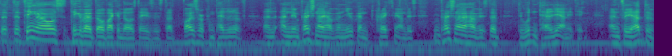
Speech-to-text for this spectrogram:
The, the thing I always think about though back in those days is that boys were competitive, and, and the impression I have, and you can correct me on this, the impression I have is that they wouldn't tell you anything, and so you had to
